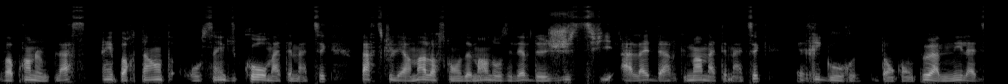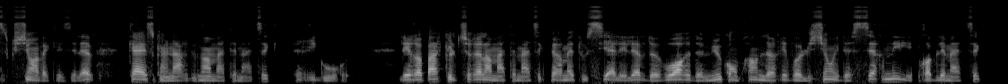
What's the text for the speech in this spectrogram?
va prendre une place importante au sein du cours mathématique, particulièrement lorsqu'on demande aux élèves de justifier à l'aide d'arguments mathématiques rigoureux. Donc on peut amener la discussion avec les élèves, qu'est-ce qu'un argument mathématique rigoureux? Les repères culturels en mathématiques permettent aussi à l'élève de voir et de mieux comprendre leur évolution et de cerner les problématiques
